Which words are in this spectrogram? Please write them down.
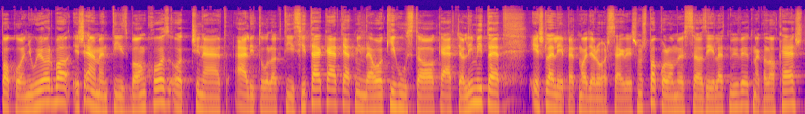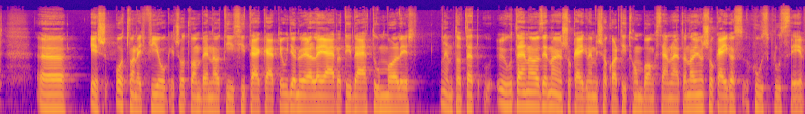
pakol New Yorkba, és elment tíz bankhoz, ott csinált állítólag tíz hitelkártyát, mindenhol kihúzta a kártya limitet, és lelépett Magyarországra. És most pakolom össze az életművét, meg a lakást, és ott van egy fiók, és ott van benne a tíz hitelkártya, ugyanolyan lejárati dátummal, és nem tudom, tehát ő utána azért nagyon sokáig nem is akart itthon bankszámlát, nagyon sokáig az 20 plusz év.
